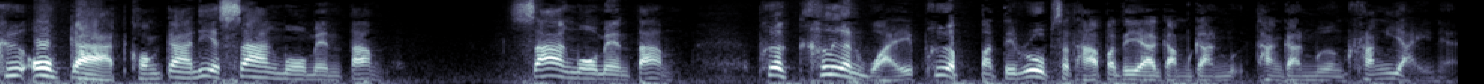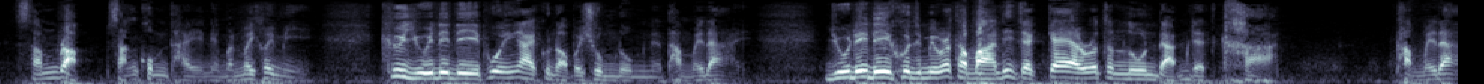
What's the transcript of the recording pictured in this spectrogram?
คือโอกาสของการที่จะสร้างโมเมนตัมสร้างโมเมนตัมเพื่อเคลื่อนไหวเพื่อปฏิรูปสถาปัตยกรรมการทางการเมืองครั้งใหญ่เนี่ยสำหรับสังคมไทยเนี่ยมันไม่ค่อยมี คืออยู่ดีๆพูดง่ายๆคุณออกไปชุมนุมเนี่ยทำไม่ได้ อยู่ดีๆ คุณจะมีรัฐบาลที่จะแก้รัฐธรรมนูญแบบเด็ดขาดทำไม่ได้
